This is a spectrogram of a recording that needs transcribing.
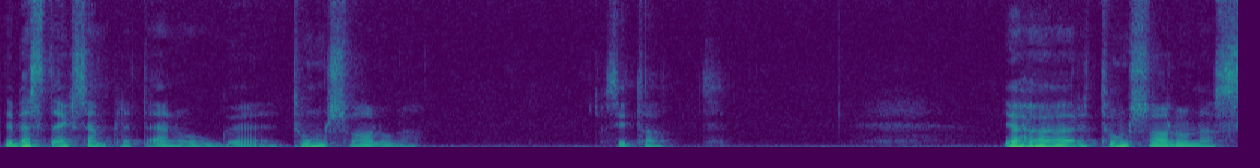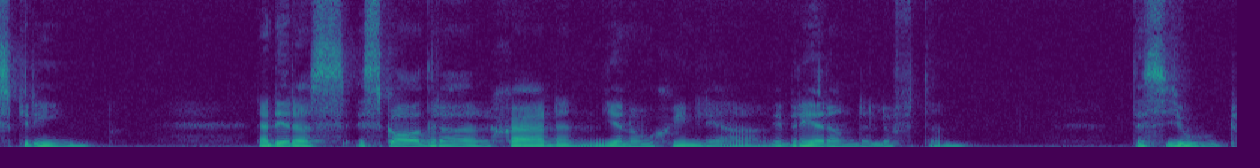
Det bästa exemplet är nog eh, tornsvalorna. Citat. Jag hör tornsvalornas skrin när deras eskadrar skär den genomskinliga, vibrerande luften. Dess jord.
